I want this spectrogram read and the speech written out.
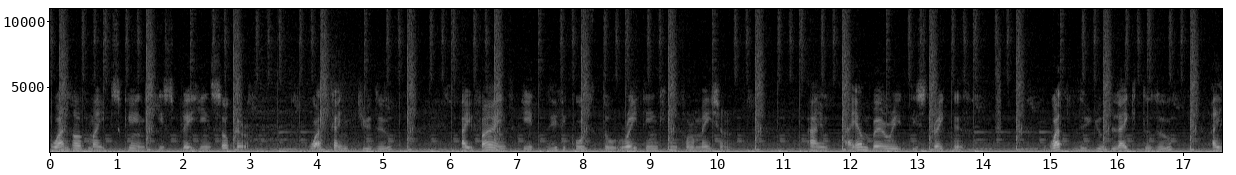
One of my skins is playing soccer. What can you do? I find it difficult to rating information. I'm, I am very distracted. What do you like to do? I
